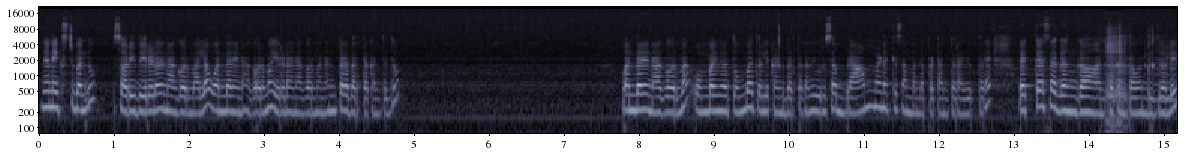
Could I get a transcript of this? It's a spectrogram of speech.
ಇನ್ನು ನೆಕ್ಸ್ಟ್ ಬಂದು ಸಾರಿ ಇದು ಎರಡನೇ ನಾಗವರ್ಮ ಅಲ್ಲ, ಒಂದನೇ ನಾಗವರ್ಮ, ಎರಡನೇ ನಾಗವರ್ಮ ನಂತರ ಬರ್ತಕ್ಕಂಥದ್ದು. ಒಂದನೇ ನಾಗವರ್ಮ ಒಂಬೈನೂರ ತೊಂಬತ್ತರಲ್ಲಿ ಕಂಡು ಬರ್ತಕ್ಕಂಥ ಇವರು ಸಹ ಬ್ರಾಹ್ಮಣಕ್ಕೆ ಸಂಬಂಧಪಟ್ಟಂಥವರಾಗಿರ್ತಾರೆ. ರಕ್ಕಸ ಗಂಗಾ ಅಂತಕ್ಕಂಥ ಒಂದು ಇದರಲ್ಲಿ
